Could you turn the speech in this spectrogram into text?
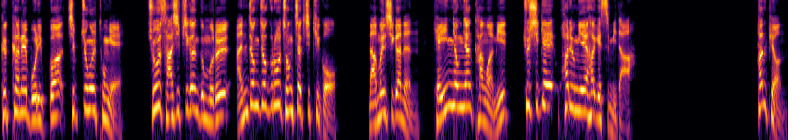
극한의 몰입과 집중을 통해 주 40시간 근무를 안정적으로 정착시키고 남은 시간은 개인 역량 강화 및 휴식에 활용해야 하겠습니다. 한편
